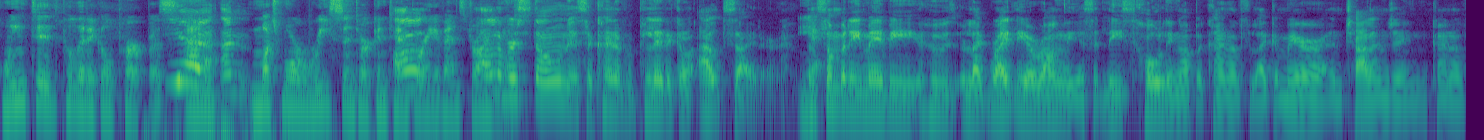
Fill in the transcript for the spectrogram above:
pointed political purpose Yeah, and, and much more recent or contemporary events driving Oliver it. Stone is a kind of a political outsider. Yeah. And somebody maybe who's like rightly or wrongly is at least holding up a kind of like a mirror and challenging kind of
